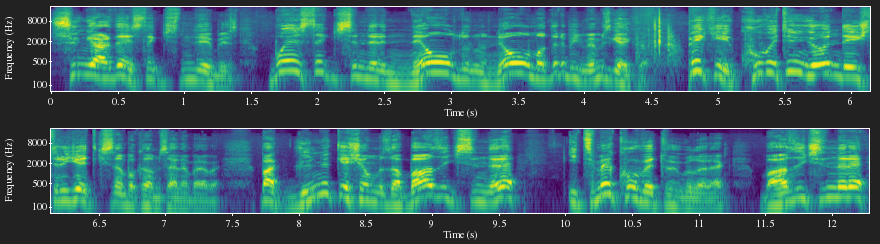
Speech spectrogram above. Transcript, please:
Sünger de esnek cisim diyebiliriz. Bu esnek cisimlerin ne olduğunu ne olmadığını bilmemiz gerekiyor. Peki kuvvetin yön değiştirici etkisine bakalım seninle beraber. Bak günlük yaşamımızda bazı cisimlere itme kuvveti uygulayarak, bazı cisimlere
